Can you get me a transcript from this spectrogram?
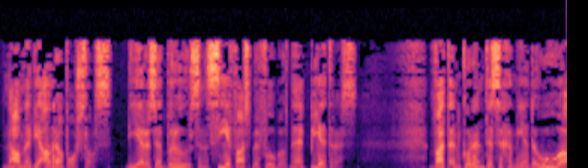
naamlik die ander apostels, die Here se broers en Sefas byvoorbeeld, né, Petrus, wat in Korinthe se gemeente hoë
